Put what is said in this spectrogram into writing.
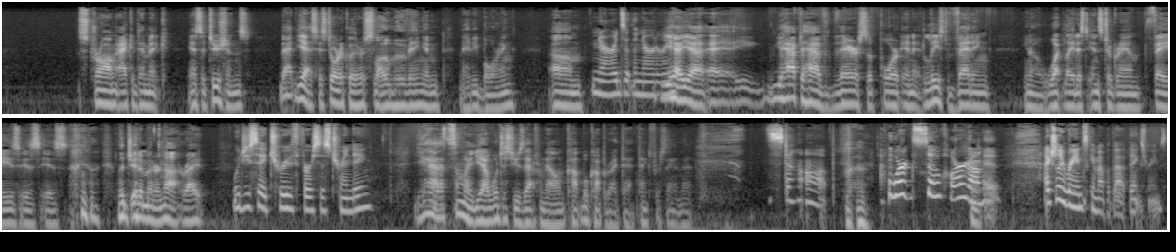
strong academic institutions that yes historically are slow moving and maybe boring um, nerds at the nerdery yeah yeah uh, you have to have their support in at least vetting you know what latest instagram phase is is legitimate or not right? Would you say truth versus trending? Yeah that's somewhere yeah we'll just use that from now on. Cop- we'll copyright that. Thanks for saying that. Stop. I worked so hard on it. Actually reams came up with that. Thanks reams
